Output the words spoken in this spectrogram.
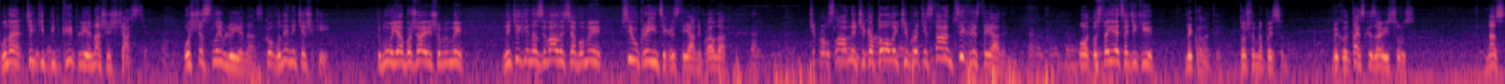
вона тільки підкріплює наше щастя, ощасливлює нас. Вони не тяжкі. Тому я бажаю, щоб ми не тільки називалися, бо ми всі українці християни, правда? Чи православний, чи католик, чи протестант, всі християни. От, остається тільки виконати те, що написано. Виконати. Так сказав Ісус. У нас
